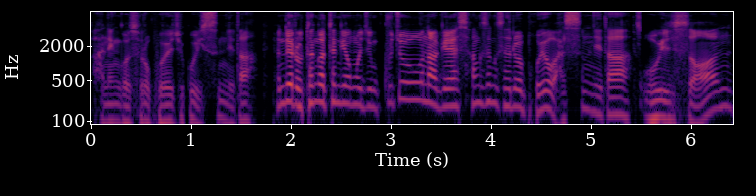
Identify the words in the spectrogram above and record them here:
아닌 것으로 보여지고 있습니다. 현대로템 같은 경우 지금 꾸준하게 상승세를 보여왔습니다. 5일선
